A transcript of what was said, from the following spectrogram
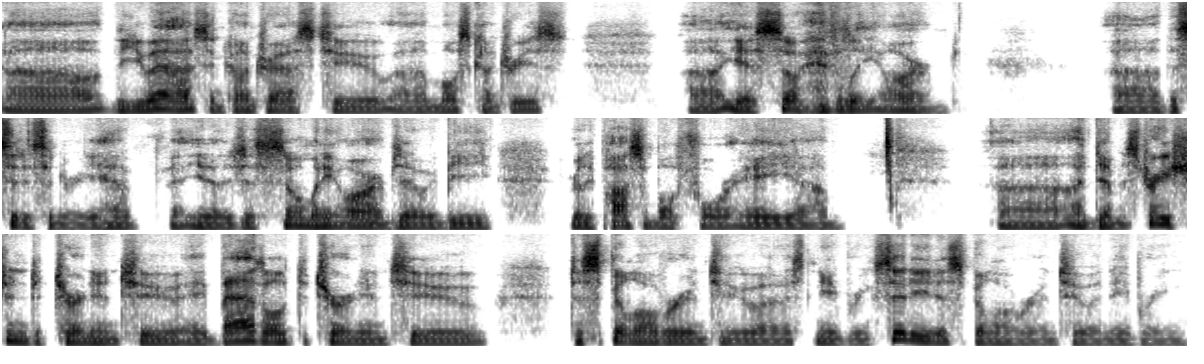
uh, the U.S., in contrast to uh, most countries, uh, is so heavily armed. Uh, the citizenry have, you know, there's just so many arms that it would be really possible for a um, uh, a demonstration to turn into a battle, to turn into to spill over into a neighboring city, to spill over into a neighboring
